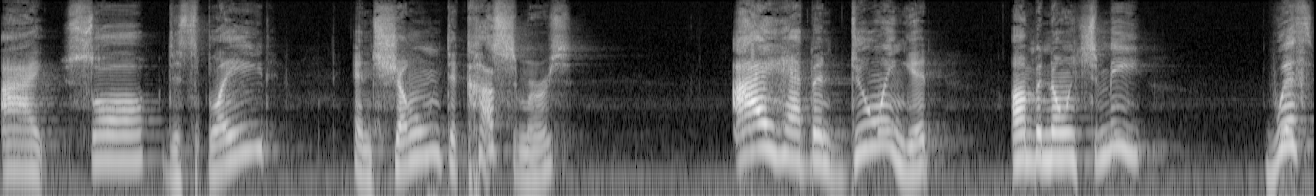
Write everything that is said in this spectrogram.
I saw displayed and shown to customers I have been doing it, unbeknownst to me, with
